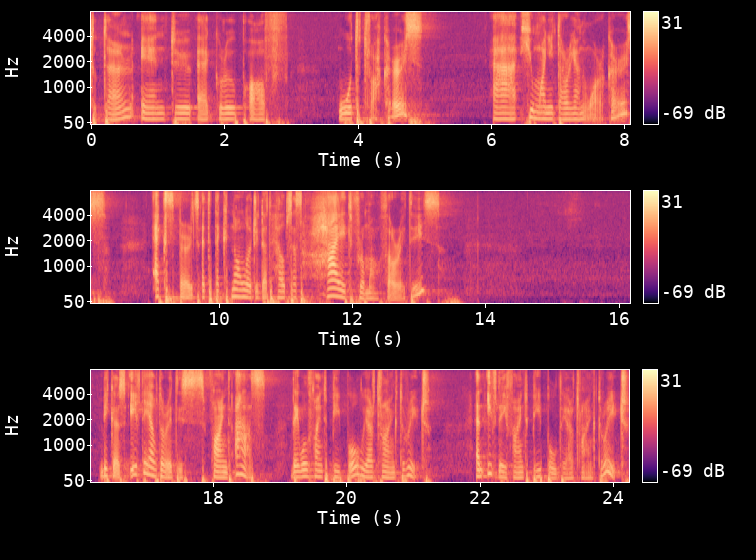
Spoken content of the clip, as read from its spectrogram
to turn into a group of wood truckers, uh, humanitarian workers, experts at technology that helps us hide from authorities because if the authorities find us, they will find people we are trying to reach. And if they find people they are trying to reach,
